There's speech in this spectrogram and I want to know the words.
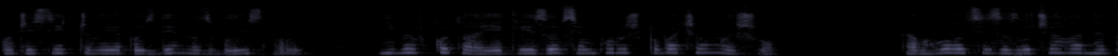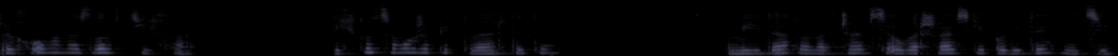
Очі слідчого якось дивно зблиснули, ніби в кота, який зовсім поруч побачив мишу, а в голосі зазвучала неприхована зловтіха. І хто це може підтвердити? Мій тато навчався у Варшавській політехніці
